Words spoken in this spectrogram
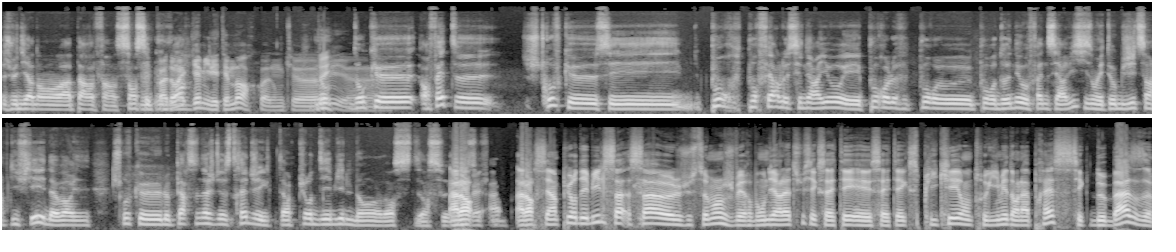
je veux dire, dans, à part, enfin, sans ses Bah, dans pouvoirs. le game, il était mort, quoi. Donc, euh, Oui. oui, euh, Donc, euh, en fait, euh, je trouve que c'est pour pour faire le scénario et pour le pour euh, pour donner au fan service, ils ont été obligés de simplifier et d'avoir une. Je trouve que le personnage de Strange est un pur débile dans dans, ce- dans ce. Alors, ce. Alors c'est un pur débile, ça, ça euh, justement je vais rebondir là-dessus, c'est que ça a été, ça a été expliqué entre guillemets dans la presse, c'est que de base,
